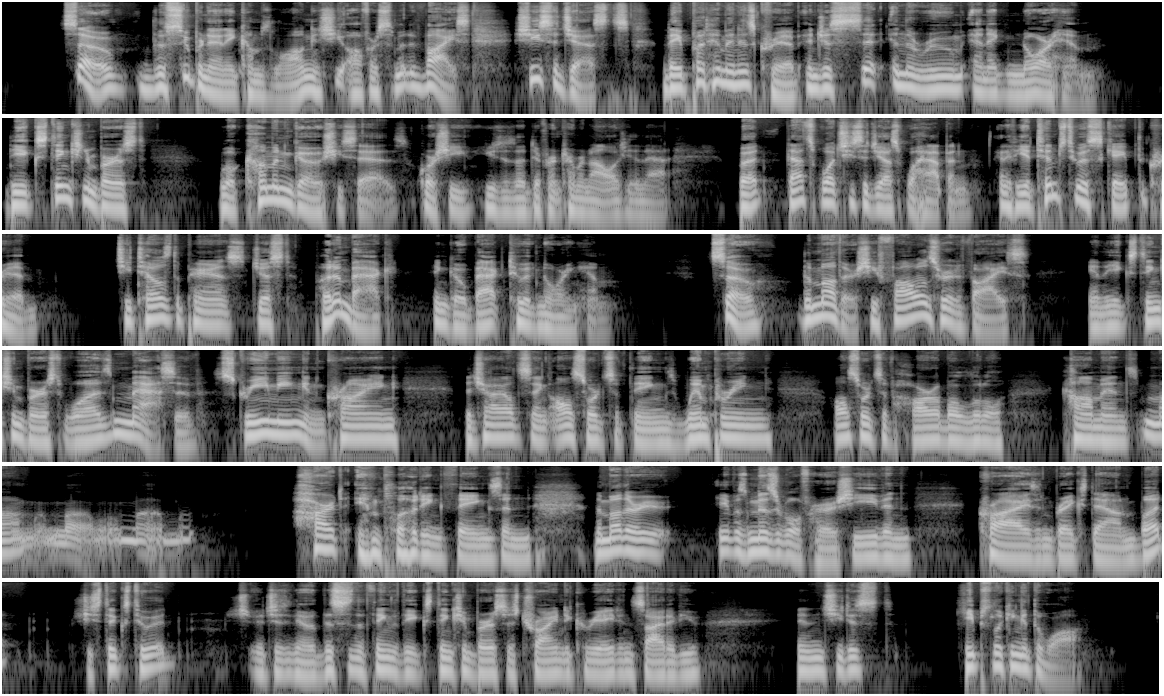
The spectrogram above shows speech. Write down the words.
So the super nanny comes along and she offers some advice. She suggests they put him in his crib and just sit in the room and ignore him. The extinction burst will come and go, she says. Of course, she uses a different terminology than that. But that's what she suggests will happen. And if he attempts to escape the crib, she tells the parents just put him back and go back to ignoring him. So the mother, she follows her advice and the extinction burst was massive, screaming and crying, the child saying all sorts of things, whimpering, all sorts of horrible little comments, mama, mama, mama, heart imploding things. And the mother, it was miserable for her. She even cries and breaks down, but she sticks to it, which is, you know, this is the thing that the extinction burst is trying to create inside of you. And she just keeps looking at the wall.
